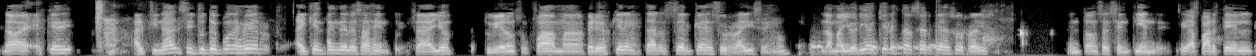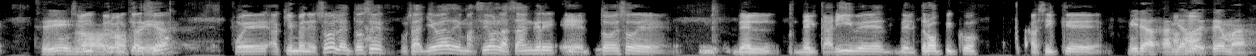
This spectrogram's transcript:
no, es que al final, si tú te pones a ver, hay que entender a esa gente. O sea, ellos tuvieron su fama, pero ellos quieren estar cerca de sus raíces, ¿no? La mayoría quiere estar cerca de sus raíces. Entonces se entiende. Sí, aparte él, Sí, sí, no, pero no él creció, sabía. fue aquí en Venezuela, entonces, o sea, lleva demasiado en la sangre eh, todo eso de, del, del Caribe, del trópico. Así que Mira, cambiando Ajá. de tema,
